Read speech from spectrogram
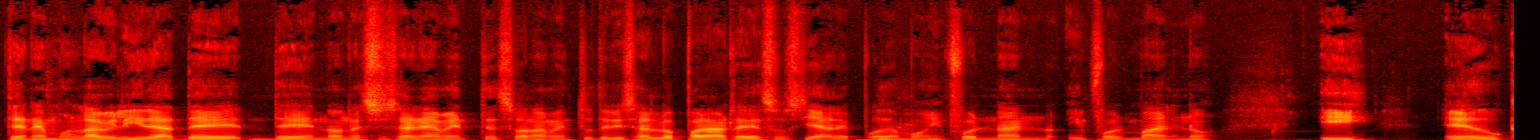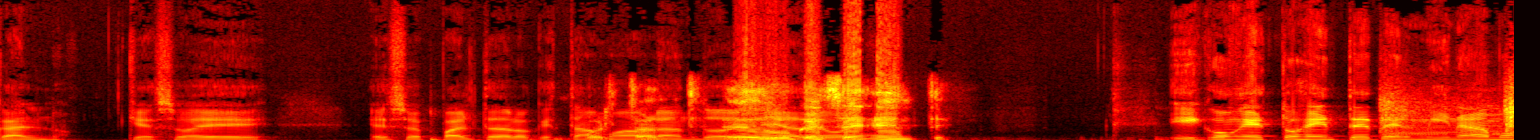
tenemos la habilidad de, de no necesariamente solamente utilizarlo para redes sociales podemos informarnos informarnos y educarnos que eso es eso es parte de lo que estamos Importante. hablando de Edúquense, gente. Y con esto, gente, terminamos.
